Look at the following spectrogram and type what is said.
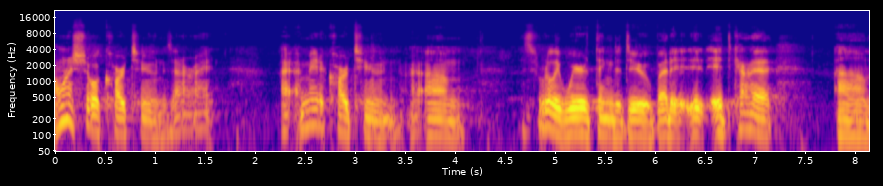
I want to show a cartoon. Is that all right? I, I made a cartoon. Um, it's a really weird thing to do, but it, it, it kind of um,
